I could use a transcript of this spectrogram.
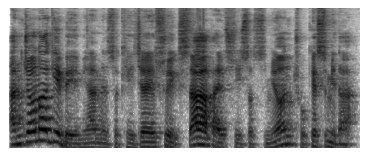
안전하게 매매하면서 계좌의 수익 쌓아갈 수 있었으면 좋겠습니다.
